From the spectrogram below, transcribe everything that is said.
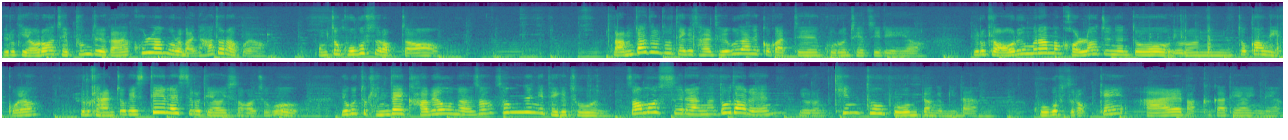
이렇게 여러 제품들과 콜라보를 많이 하더라고요. 엄청 고급스럽죠. 남자들도 되게 잘 들고 다닐 것 같은 그런 재질이에요. 이렇게 얼음을 한번 걸러주는 또 이런 뚜껑이 있고요. 이렇게 안쪽에 스테인레스로 되어 있어가지고 이것도 굉장히 가벼우면서 성능이 되게 좋은 서머스랑은 또 다른 이런 킨토 보온병입니다. 고급스럽게 R 마크가 되어 있네요.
